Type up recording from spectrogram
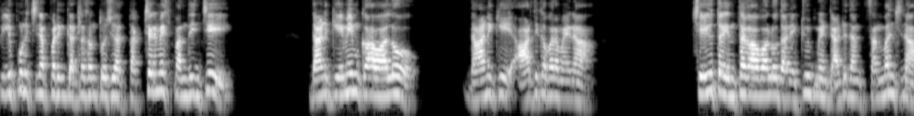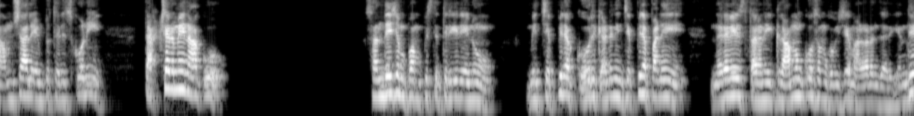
పిలుపునిచ్చినప్పటికీ గట్ల సంతోష్ గారు తక్షణమే స్పందించి దానికి ఏమేమి కావాలో దానికి ఆర్థికపరమైన చేయూత ఎంత కావాలో దాని ఎక్విప్మెంట్ అంటే దానికి సంబంధించిన అంశాలు ఏమిటో తెలుసుకొని తక్షణమే నాకు సందేశం పంపిస్తే తిరిగి నేను మీరు చెప్పిన కోరిక అంటే నేను చెప్పిన పని నెరవేరుస్తానని గ్రామం కోసం ఒక విషయం అడగడం జరిగింది.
